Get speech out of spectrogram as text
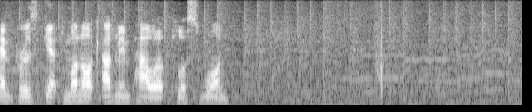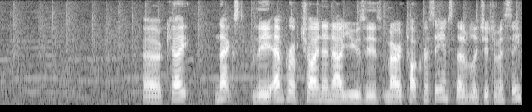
emperors get monarch admin power plus 1. Okay, next, the Emperor of China now uses meritocracy instead of legitimacy.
